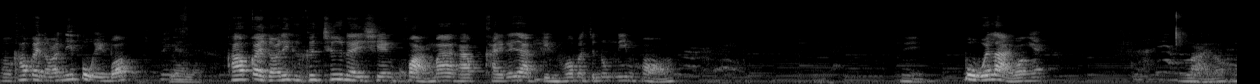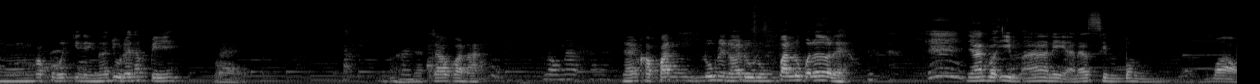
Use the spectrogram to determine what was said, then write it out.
ออข้าวไก่น้อยนี่ปลูกเองบอสไม่แม่ใช่นเนี่ยข้าวไก่น้อยนี่คือขึ้นชื่อในเชียงขวางมากครับ ใครก็อยากกินเพราะมันจะนุ่มนิ่มหอม นี่ปลูกไว้หลายวะเงี้ย หลายเนาะอืมก็ปลูกไว้กินเองนะอยู่ได้ทั้งปีได้อะเจ้าก่อนนะลองภาพเขายายเขาปั้นลูกน้อยๆดูลุงปั้นลูกเบลเลอร์เลย ยานบออิ่มอ่านี่ อันนั้นซิมบงว้าว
